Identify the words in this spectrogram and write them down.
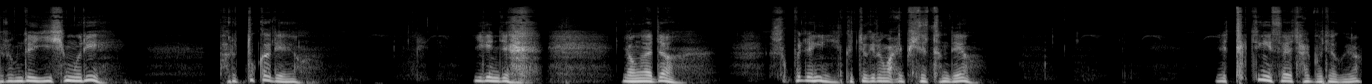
여러분들 이 식물이 바로 뚝갈이에요. 이게 이제 영화죠. 숙부쟁이 그쪽이랑 많이 비슷한데요. 이 특징이 있어요. 잘 보자고요.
